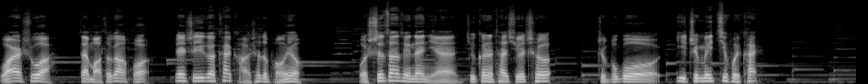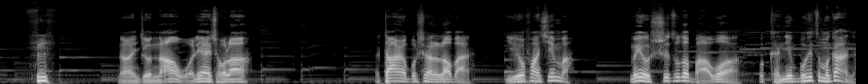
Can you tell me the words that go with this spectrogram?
我二叔啊，在码头干活，认识一个开卡车的朋友。”我十三岁那年就跟着他学车，只不过一直没机会开。哼，那你就拿我练手了？当然不是了，老板，你就放心吧。没有十足的把握，我肯定不会这么干的。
